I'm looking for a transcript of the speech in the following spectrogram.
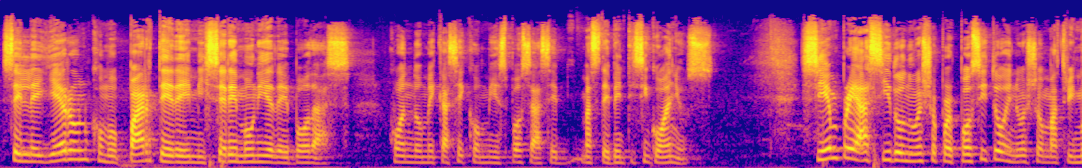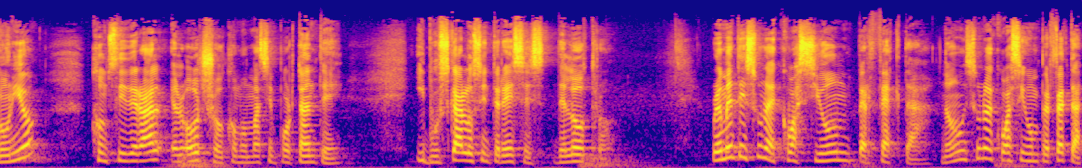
se leyeron como parte de mi ceremonia de bodas cuando me casé con mi esposa hace más de 25 años. Siempre ha sido nuestro propósito en nuestro matrimonio considerar el otro como más importante y buscar los intereses del otro. Realmente es una ecuación perfecta, ¿no? Es una ecuación perfecta.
